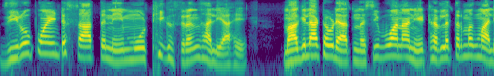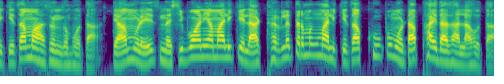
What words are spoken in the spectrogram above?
झिरो पॉईंट सातने मोठी घसरण झाली आहे. मागील आठवड्यात नशीबवान आणि ठरलं तर मग मालिकेचा महासंगम होता. त्यामुळेच नशीबवान या मालिकेला ठरलं तर मग मालिकेचा खूप मोठा फायदा झाला होता.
